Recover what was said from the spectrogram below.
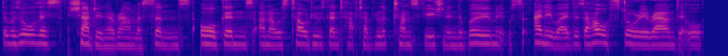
There was all this shadowing around my son's organs, and I was told he was going to have to have blood transfusion in the womb. It was anyway. There's a whole story around it all.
